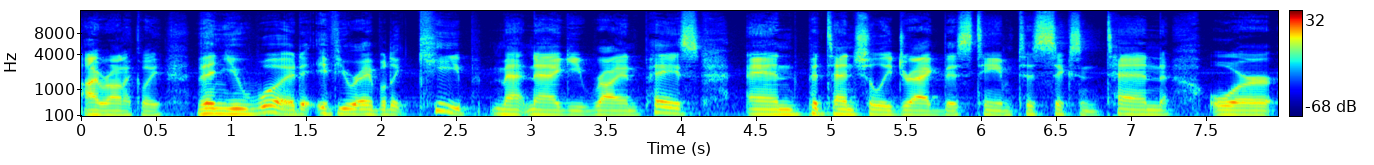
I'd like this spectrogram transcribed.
ironically, than you would if you were able to keep Matt Nagy, Ryan Pace, and potentially drag this team to six and ten or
